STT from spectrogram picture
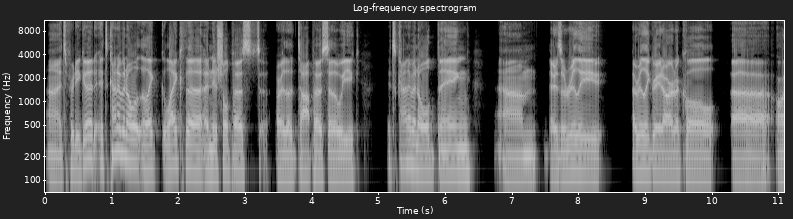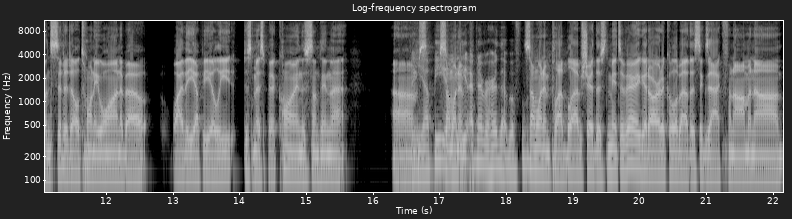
Uh, it's pretty good. It's kind of an old, like, like the initial post or the top post of the week. It's kind of an old thing. Um, there's a really, a really great article uh, on Citadel 21 about why the yuppie elite dismiss Bitcoin. This is something that um, yuppie someone elite? in, I've never heard that before. someone in Pleb Lab shared this to me. It's a very good article about this exact phenomena.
